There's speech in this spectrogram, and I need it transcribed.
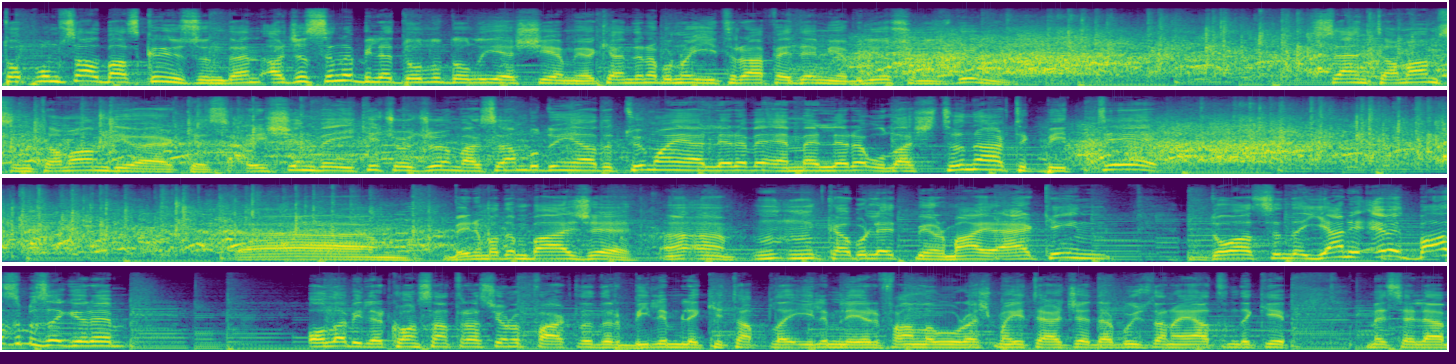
Toplumsal baskı yüzünden acısını bile dolu dolu yaşayamıyor. Kendine bunu itiraf edemiyor biliyorsunuz değil mi? Sen tamamsın tamam diyor herkes. Eşin ve iki çocuğun var. Sen bu dünyada tüm hayallere ve emellere ulaştın artık bitti. Benim adım Bayce. Uh-uh. kabul etmiyorum. Hayır erkeğin doğasında yani evet bazımıza göre olabilir. Konsantrasyonu farklıdır. Bilimle, kitapla, ilimle, irfanla uğraşmayı tercih eder. Bu yüzden hayatındaki mesela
